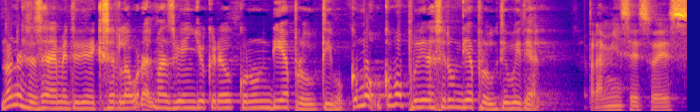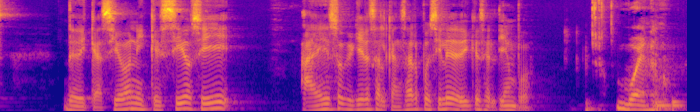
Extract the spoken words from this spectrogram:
No necesariamente tiene que ser laboral, más bien yo creo con un día productivo. ¿Cómo, cómo pudiera ser un día productivo ideal? Para mí es eso, es dedicación y que sí o sí a eso que quieres alcanzar, pues sí le dediques el tiempo. Bueno,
